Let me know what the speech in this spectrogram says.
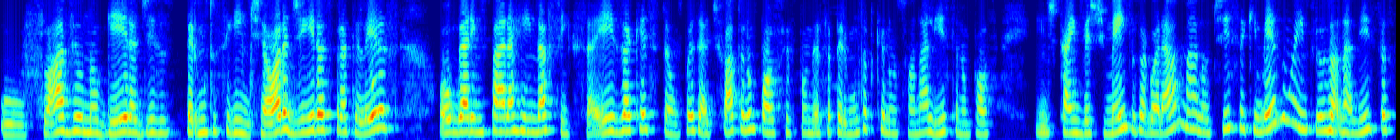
O Flávio Nogueira diz, pergunta o seguinte: é hora de ir às prateleiras ou garimpar a renda fixa? Eis a questão. Pois é, de fato eu não posso responder essa pergunta porque eu não sou analista, não posso indicar investimentos. Agora, a má notícia é que mesmo entre os analistas,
